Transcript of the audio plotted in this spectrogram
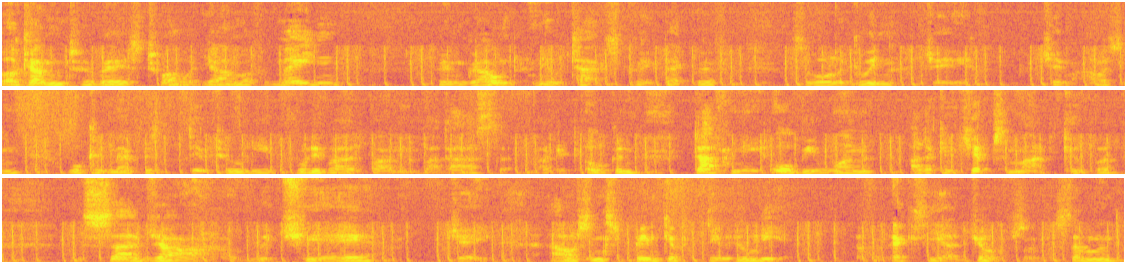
Welcome to race 12 at Yarmouth Maiden, Room Ground, New Tax, Craig Beckwith, Savola Gwyn, J. Jim Harrison, Walker Memphis, David Hooley, Boulevard Barn Badass, Patrick Ogan, Daphne, Obi-Wan, Anakin Chips, Matt Cooper, Sajar Richier, J. Harrison, Supreme Gift, David Hooley, Alexia Joseph Sutherland,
